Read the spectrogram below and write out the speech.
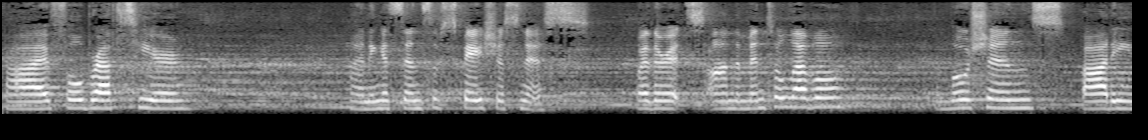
Five full breaths here. Finding a sense of spaciousness, whether it's on the mental level, emotions, body.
